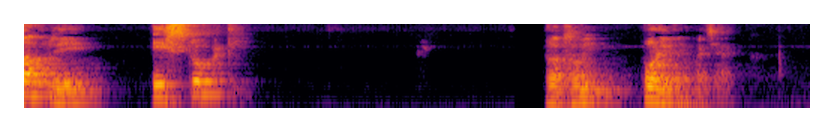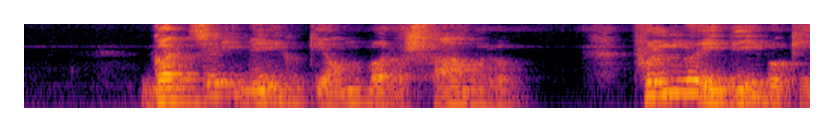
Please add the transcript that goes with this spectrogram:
তাহলে এই শ্লোকটি প্রথমে পড়ে নেওয়া যাক। গজ্জই মেঘ কি অম্বর শ্যামল, ফুল্লই নীব কি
